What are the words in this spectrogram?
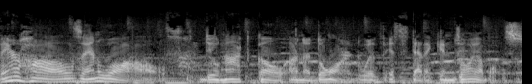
their halls and walls do not go unadorned with aesthetic enjoyables.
